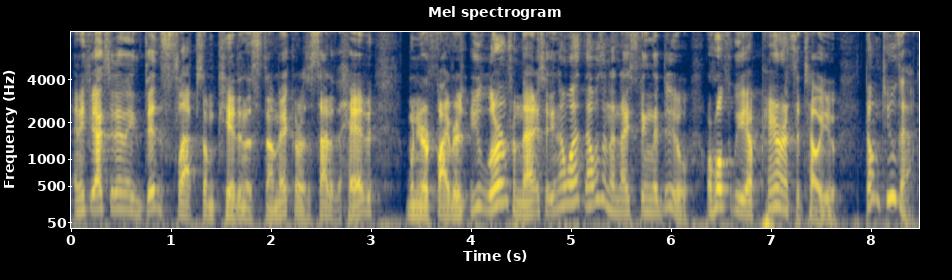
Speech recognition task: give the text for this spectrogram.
And if you accidentally did slap some kid in the stomach or the side of the head when you're five years, you learn from that. You say, you know what, that wasn't a nice thing to do. Or hopefully you have parents to tell you, don't do that.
